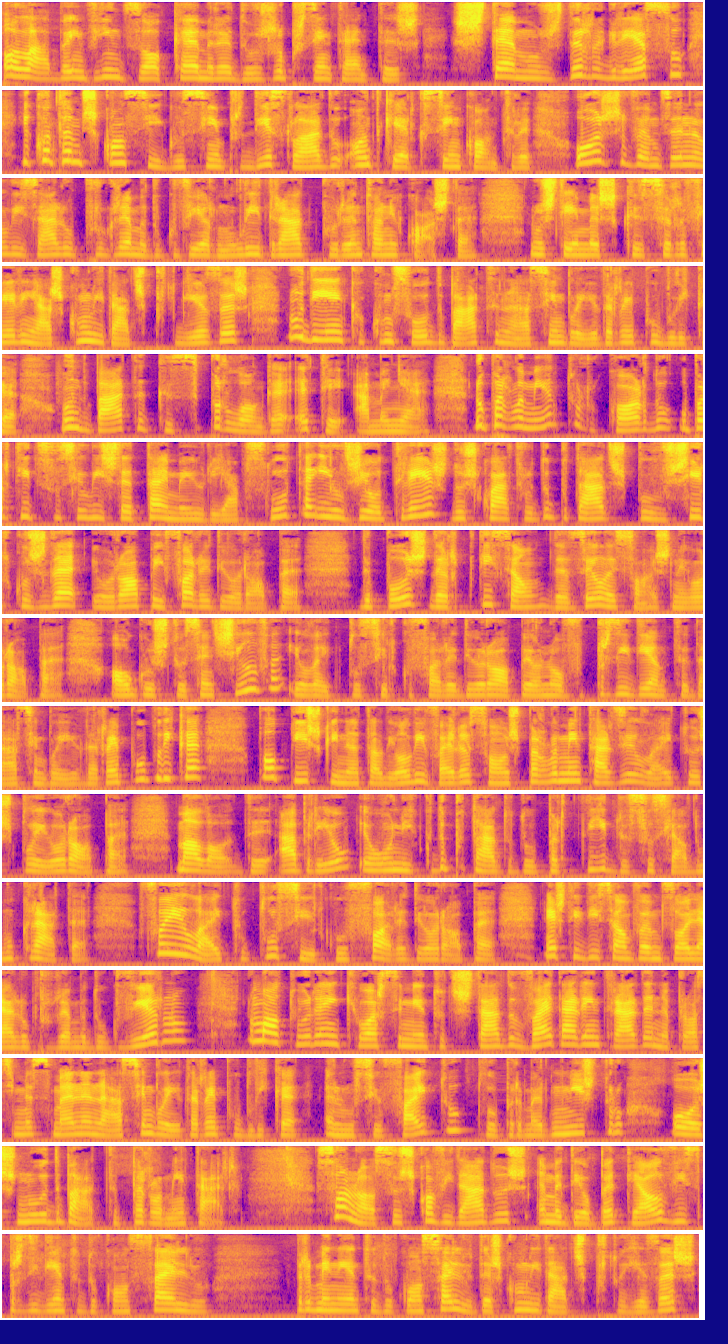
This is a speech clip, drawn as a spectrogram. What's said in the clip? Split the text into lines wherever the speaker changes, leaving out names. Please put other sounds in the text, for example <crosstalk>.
Olá, bem-vindos ao Câmara dos Representantes. Estamos de regresso e contamos consigo sempre desse lado, onde quer que se encontre. Hoje vamos analisar o programa do governo liderado por António Costa, nos temas que se referem às comunidades portuguesas, no dia em que começou o debate na Assembleia da República, um debate que se prolonga até amanhã. No Parlamento, recordo, o Partido Socialista tem maioria absoluta e elegeu três dos quatro deputados pelos círculos da Europa e fora da Europa, depois da repetição das eleições na Europa. Europa. Augusto Santos Silva, eleito pelo Círculo Fora da Europa, é o novo presidente da Assembleia da República. Paulo Pisco e Natália Oliveira são os parlamentares eleitos pela Europa. Maló de Abreu é o único deputado do Partido Social Democrata. Foi eleito pelo Círculo Fora da Europa. Nesta edição vamos olhar o programa do governo, numa altura em que o Orçamento de Estado vai dar entrada na próxima semana na Assembleia da República. Anúncio feito pelo Primeiro-Ministro hoje no debate parlamentar. São nossos convidados Amadeu Batel, vice-presidente do Conselho Permanente do Conselho das Comunidades Portuguesas,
